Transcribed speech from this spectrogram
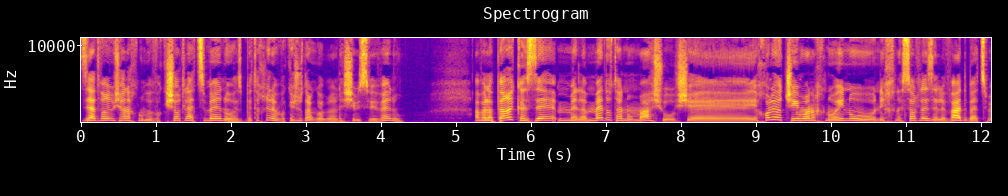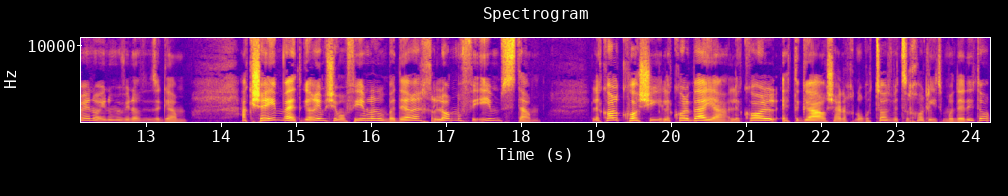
זה הדברים שאנחנו מבקשות לעצמנו, אז בטח שנבקש אותם גם לאנשים סביבנו. אבל הפרק הזה מלמד אותנו משהו שיכול להיות שאם אנחנו היינו נכנסות לזה לבד בעצמנו, היינו מבינות את זה גם. הקשיים והאתגרים שמופיעים לנו בדרך לא מופיעים סתם. לכל קושי, לכל בעיה, לכל אתגר שאנחנו רוצות וצריכות להתמודד איתו,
